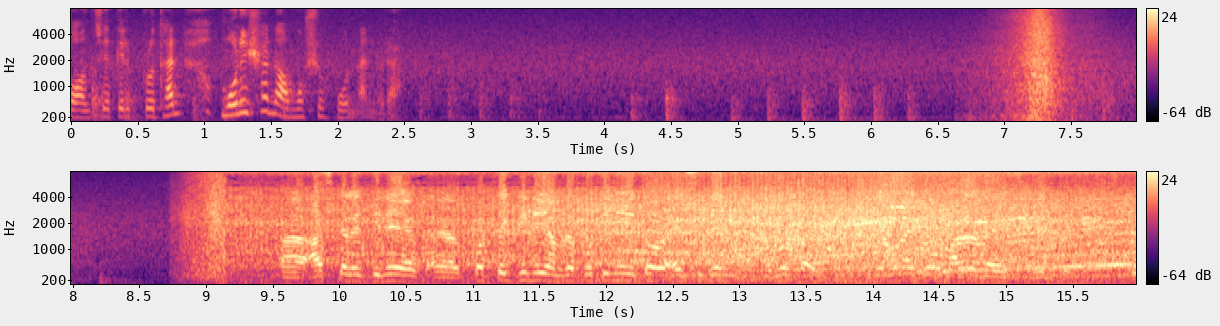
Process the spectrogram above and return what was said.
পঞ্চায়েতের প্রধান মনীষা নমস অন্যান্যরা। আজকালের দিনে প্রত্যেক দিনই আমরা প্রতিনিয়ত অ্যাক্সিডেন্ট খবর পাই। যেমন একজন মারা যায় অ্যাক্সিডেন্টে তো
